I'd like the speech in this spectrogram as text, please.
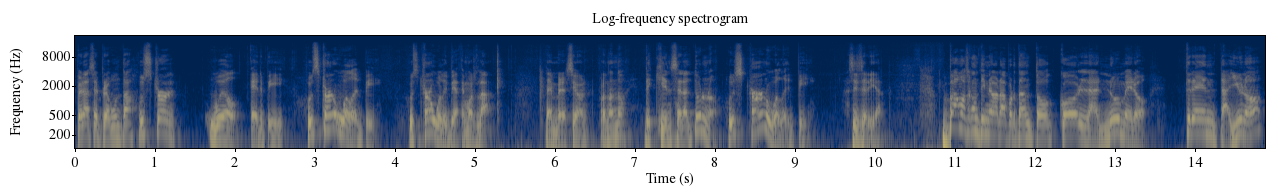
Pero se pregunta, whose turn will it be? Whose turn will it be? Whose turn will it be? Hacemos la, la inversión. Por lo tanto, ¿de quién será el turno? Whose turn will it be? Así sería. Vamos a continuar ahora, por tanto, con la número 31.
